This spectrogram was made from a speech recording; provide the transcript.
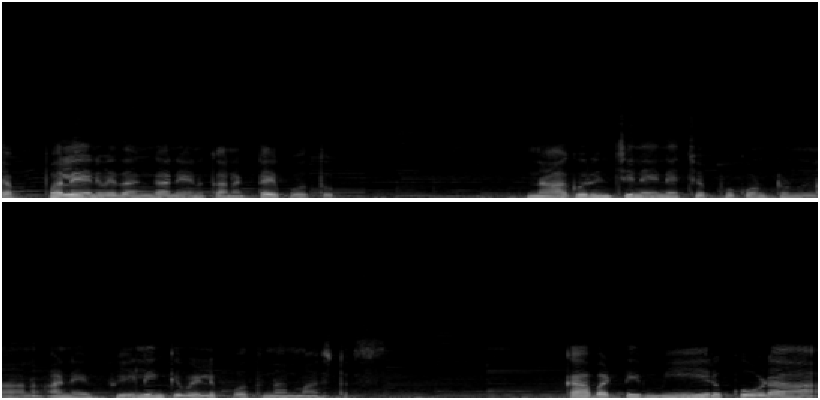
చెప్పలేని విధంగా నేను కనెక్ట్ అయిపోతూ నా గురించి నేనే చెప్పుకుంటున్నాను అనే ఫీలింగ్కి వెళ్ళిపోతున్నాను మాస్టర్స్. కాబట్టి మీరు కూడా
